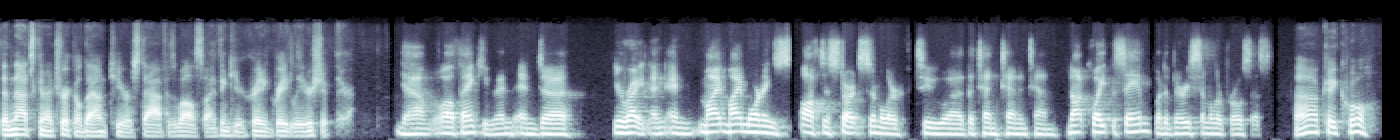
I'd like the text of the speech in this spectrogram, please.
then that's going to trickle down to your staff as well. So I think you're creating great leadership there. Yeah, well, thank you. And and uh, you're right. And and my my mornings often start similar to uh, the 10, 10, and 10. Not quite the same, but a very similar process. Okay, cool.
